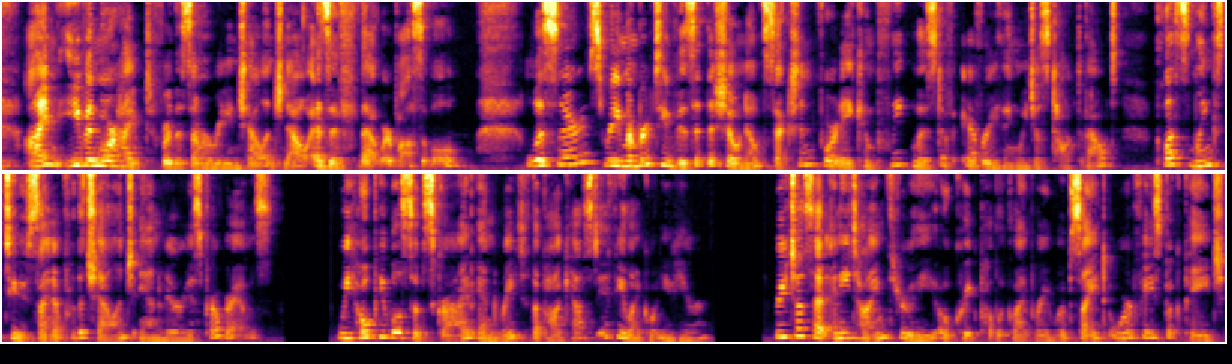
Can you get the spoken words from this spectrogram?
I'm even more hyped for the summer reading challenge now, as if that were possible. Listeners, remember to visit the show notes section for a complete list of everything we just talked about, plus links to sign up for the challenge and various programs. We hope you will subscribe and rate the podcast if you like what you hear. Reach us at any time through the Oak Creek Public Library website or Facebook page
